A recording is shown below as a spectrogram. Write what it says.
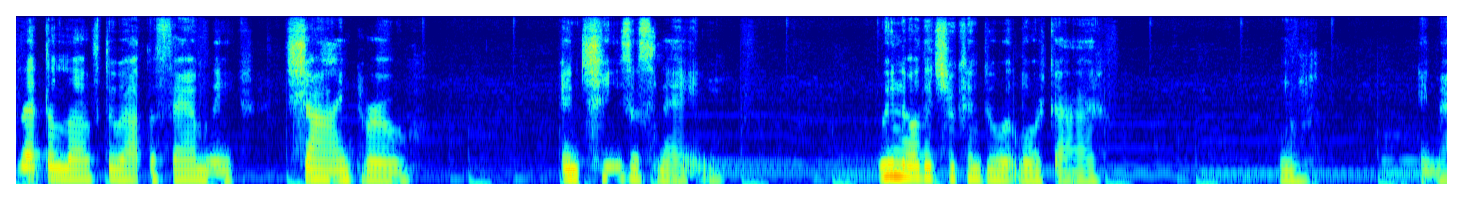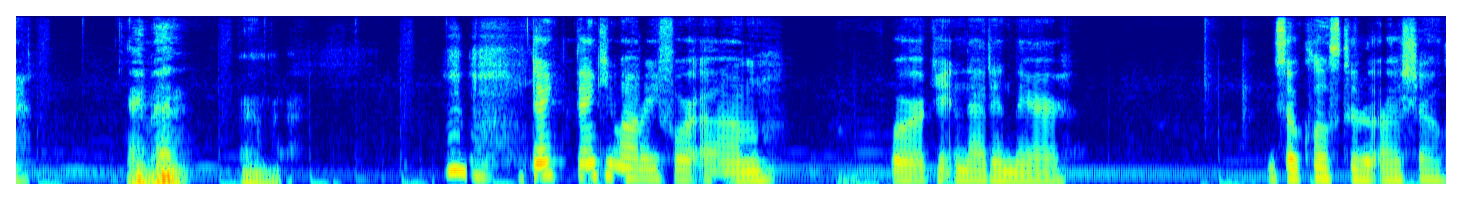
Let the love throughout the family shine through. In Jesus' name. We know that you can do it, Lord God. Mm. Amen. Amen. Amen. Thank, thank you, mommy, for um for getting that in there. You're so close to the uh, show.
